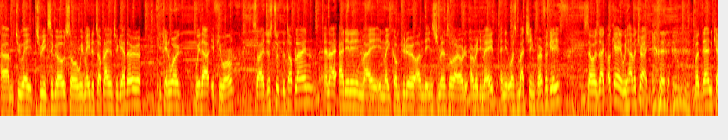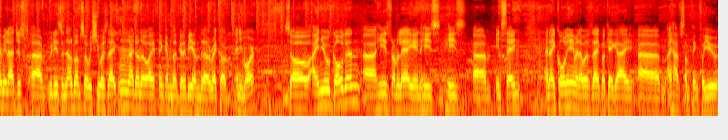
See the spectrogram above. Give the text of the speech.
um, two, eight, two weeks ago, so we made the top line together. You can work without if you want. So I just took the top line and I added it in my in my computer on the instrumental I already- made, and it was matching perfectly. So I was like, okay, we have a track. but then Camila just uh, released an album, so she was like, "Mm, I don't know, I think I'm not gonna be on the record anymore. So I knew Goldn. Uh, he's from LA and he's he's um, insane. And I called him and I was like, okay, guy, um, I have something for you.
